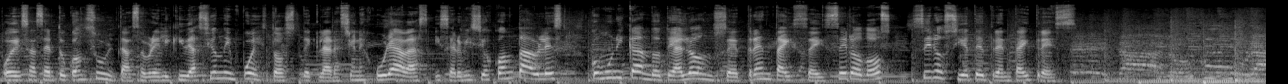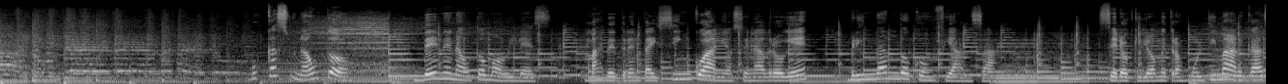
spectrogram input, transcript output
Puedes hacer tu consulta sobre liquidación de impuestos, declaraciones juradas y servicios contables comunicándote al 11 3602 0733. ¿Buscas un auto? Denen Automóviles. Más de 35 años en Adrogué, brindando confianza. Cero kilómetros multimarcas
